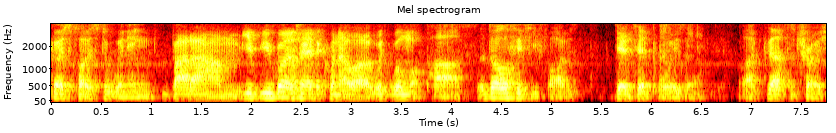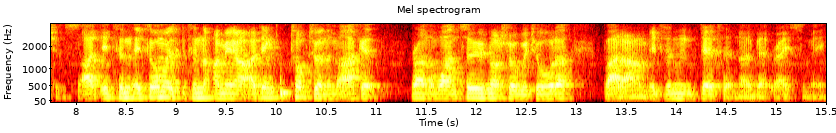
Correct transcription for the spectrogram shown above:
goes close to winning, but um, you've, you've got to take the Quinella with Wilmot Pass. $1.55 is dead set poison. Like that's atrocious. I, it's an, it's almost, it's an. I mean, I think top two in the market, run the one two. Not sure which order, but um, it's a dead set no bet race for me.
